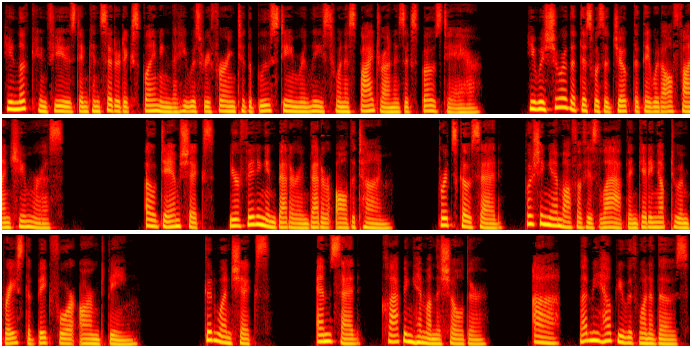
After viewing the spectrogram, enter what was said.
He looked confused and considered explaining that he was referring to the blue steam released when Espydron is exposed to air. He was sure that this was a joke that they would all find humorous. Oh, damn Shix, you're fitting in better and better all the time. Brzko said, pushing him off of his lap and getting up to embrace the big four armed being. Good one, Shix. M said, clapping him on the shoulder. Ah, let me help you with one of those.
